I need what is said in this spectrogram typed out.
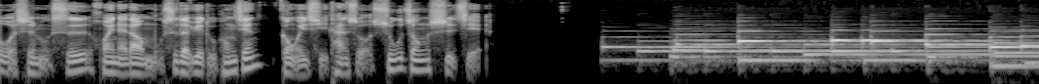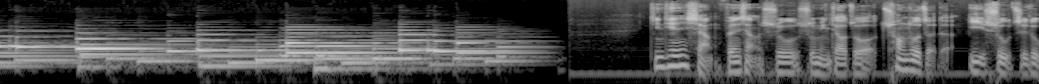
我是姆斯，欢迎来到姆斯的阅读空间，跟我一起探索书中世界。今天想分享的书，书名叫做《创作者的艺术之路》。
